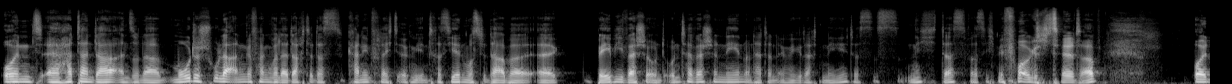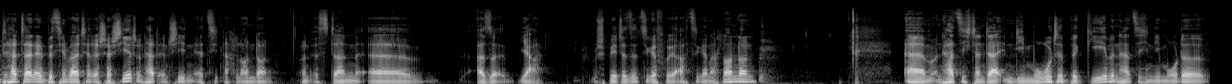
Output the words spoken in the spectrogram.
Und äh, hat dann da an so einer Modeschule angefangen, weil er dachte, das kann ihn vielleicht irgendwie interessieren, musste da aber äh, Babywäsche und Unterwäsche nähen und hat dann irgendwie gedacht, nee, das ist nicht das, was ich mir vorgestellt habe. Und hat dann ein bisschen weiter recherchiert und hat entschieden, er zieht nach London und ist dann, äh, also ja, späte 70er, frühe 80er nach London ähm, und hat sich dann da in die Mode begeben, hat sich in die Mode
